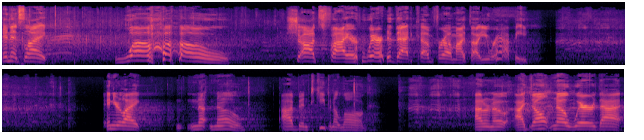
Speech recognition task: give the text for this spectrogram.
And it's like, whoa, shots fired. Where did that come from? I thought you were happy. And you're like, no, I've been keeping a log. I don't know. I don't know where that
